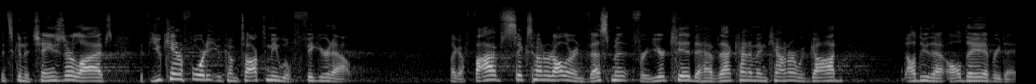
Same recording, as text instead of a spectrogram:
It's going to change their lives. If you can't afford it, you come talk to me. We'll figure it out. Like a five, six hundred dollar investment for your kid to have that kind of encounter with God. I'll do that all day, every day.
